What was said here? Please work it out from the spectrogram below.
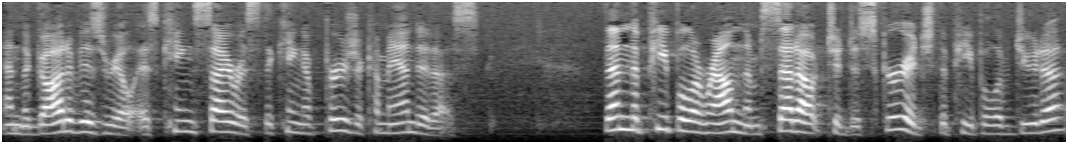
and the God of Israel, as King Cyrus, the king of Persia, commanded us. Then the people around them set out to discourage the people of Judah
